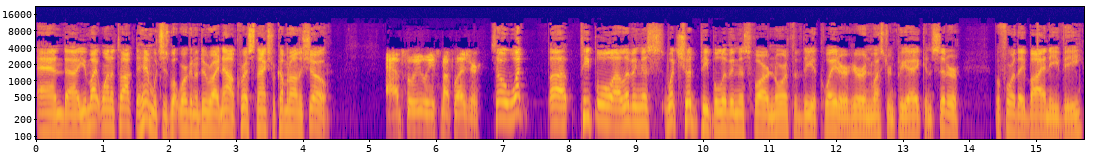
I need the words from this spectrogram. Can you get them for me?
and uh, you might want to talk to him, which is what we're going to do right now. Chris, thanks for coming on the show. Absolutely, it's my pleasure. So, what uh, people uh, living this, what should people living this far north of the equator here in Western PA consider before they buy an EV?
